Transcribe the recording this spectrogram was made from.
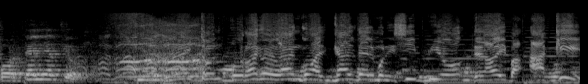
por Teleantioquia. Clayton Burago Durango, alcalde del municipio de La Beiba. Aquí,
